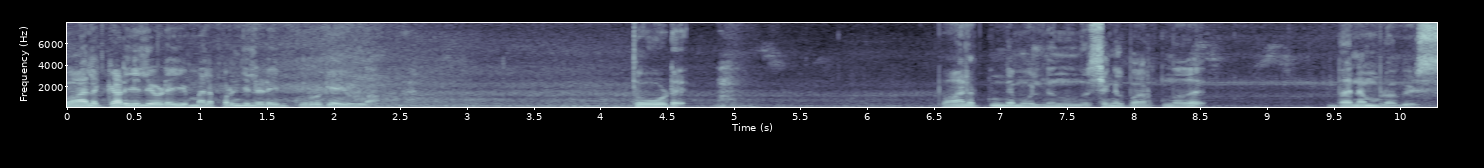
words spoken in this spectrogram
പാലക്കാട് ജില്ലയുടെയും മലപ്പുറം ജില്ലയുടെയും കുറുകെയുള്ള തോട്. പാലത്തിന്റെ മുകളിൽ നിന്ന് ദൃശ്യങ്ങൾ പകർത്തുന്നത് ധനം ബ്ലോഗേഴ്സ്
